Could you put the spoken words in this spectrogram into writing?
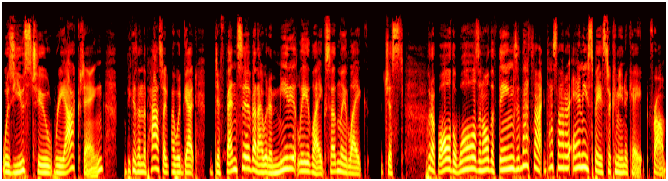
was used to reacting because in the past I, I would get defensive and I would immediately like suddenly like just put up all the walls and all the things and that's not that's not any space to communicate from.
